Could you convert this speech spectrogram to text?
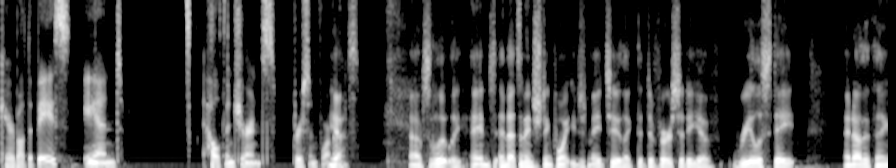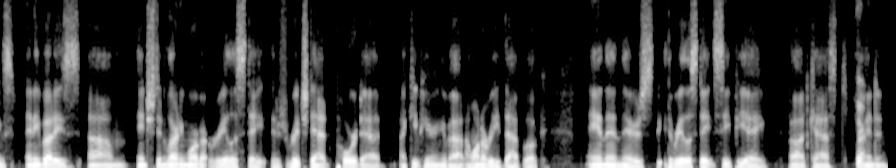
care about the base and health insurance first and foremost. Absolutely. And and that's an interesting point you just made too, like the diversity of real estate and other things. Anybody's um, interested in learning more about real estate, there's Rich Dad, Poor Dad. I keep hearing about. I want to read that book. And then there's the Real Estate CPA podcast, Yeah. Brandon.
